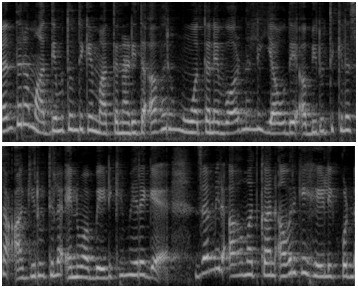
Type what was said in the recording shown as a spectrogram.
ನಂತರ ಮಾಧ್ಯಮದೊಂದಿಗೆ ಮಾತನಾಡಿದ ಅವರು, ಮೂವತ್ತನೇ ವಾರ್ಡ್ನಲ್ಲಿ ಯಾವುದೇ ಅಭಿವೃದ್ಧಿ ಕೆಲಸ ಆಗಿರುವುದಿಲ್ಲ ಎನ್ನುವ ಬೇಡಿಕೆ ಮೇರೆಗೆ ಜಮೀರ್ ಅಹಮದ್ ಖಾನ್ ಅವರಿಗೆ ಹೇಳಿಕೊಂಡ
